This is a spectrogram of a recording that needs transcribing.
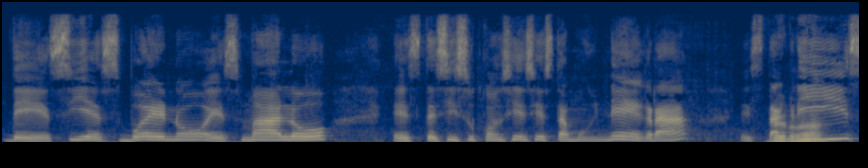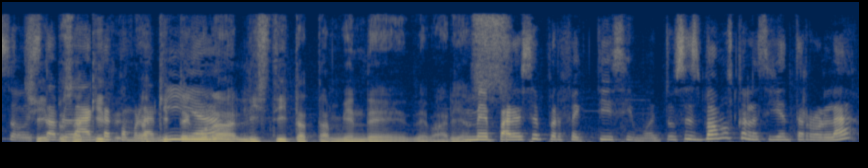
de si es bueno, es malo, este, si su conciencia está muy negra, está ¿Verdad? gris o Sí, está pues blanca aquí, como la aquí mía. tengo una listita también de, de varias. Me parece perfectísimo. Entonces vamos con la siguiente rola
